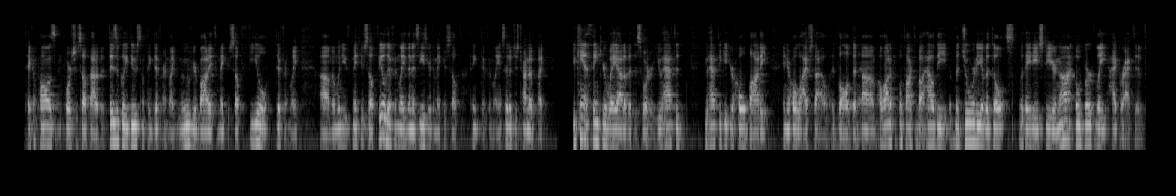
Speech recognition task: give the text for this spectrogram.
take a pause and force yourself out of it. Physically do something different, like move your body to make yourself feel differently. Um, and when you make yourself feel differently, then it's easier to make yourself think differently instead of just trying to like, you can't think your way out of a disorder. You have to, you have to get your whole body and your whole lifestyle involved in it. Um, a lot of people talked about how the majority of adults with ADHD are not overtly hyperactive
